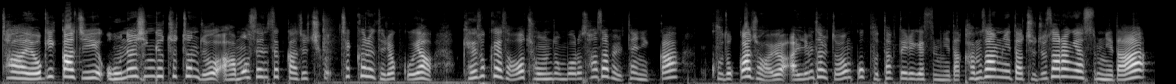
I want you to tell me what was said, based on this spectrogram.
자, 여기까지 오늘 신규 추천주 아모센스까지 추- 체크를 드렸고요. 계속해서 좋은 정보로 찾아뵐 테니까 구독과 좋아요, 알림 설정 꼭 부탁드리겠습니다. 감사합니다. 주주사랑이었습니다.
